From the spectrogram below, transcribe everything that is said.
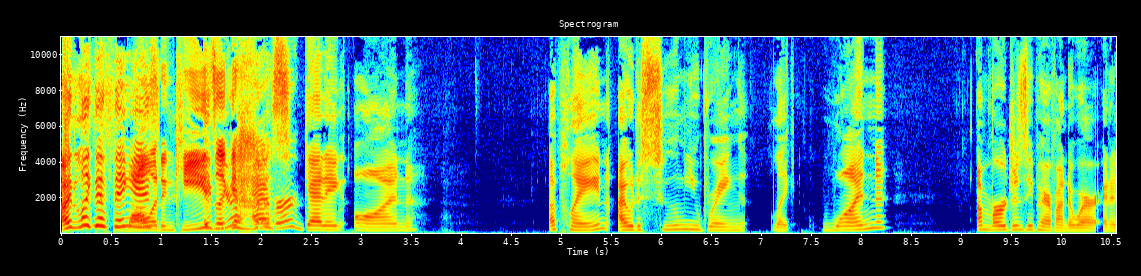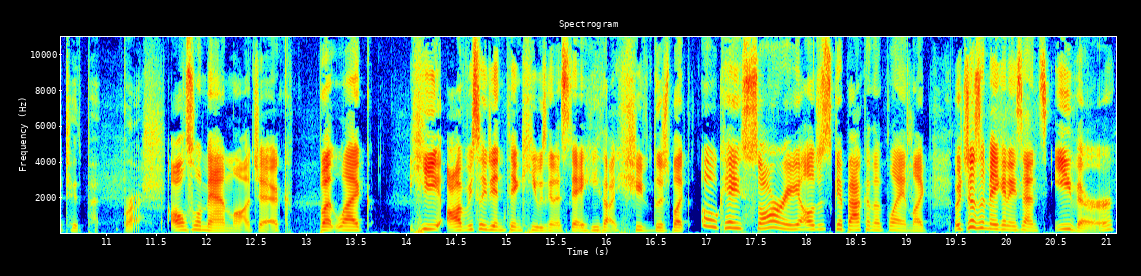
I like the thing wallet is, and keys. if like you're yes. ever getting on a plane, I would assume you bring like one emergency pair of underwear and a toothbrush. also man logic, but like he obviously didn't think he was gonna stay. He thought she'd just be like, okay, sorry, I'll just get back on the plane, like which doesn't make any sense either.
